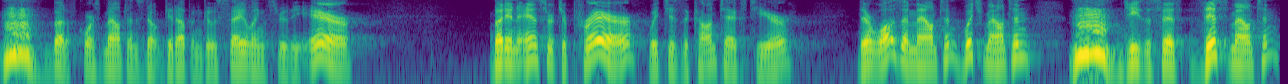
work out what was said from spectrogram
but of course, mountains don't get up and go sailing through the air. But in answer to prayer, which is the context here, There was a mountain. Which mountain? Jesus says, This mountain.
